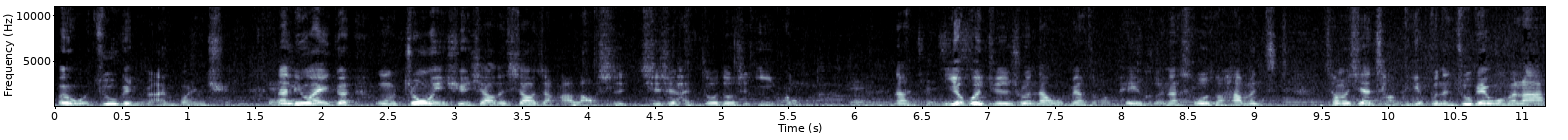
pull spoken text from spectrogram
哎，我租给你们安不安全？那另外一个，我们中文学校的校长啊、老师，其实很多都是义工啊。对，那也会觉得说，那我们要怎么配合？那或者说他们，他们现在场地也不能租给我们啦。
